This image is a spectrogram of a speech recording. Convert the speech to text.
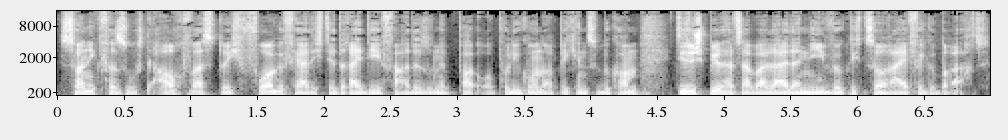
Sonic versucht auch was durch vorgefertigte 3D-Pfade, so eine Po- Polygonoptik hinzubekommen. Dieses Spiel hat es aber leider nie wirklich zur Reife gebracht.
